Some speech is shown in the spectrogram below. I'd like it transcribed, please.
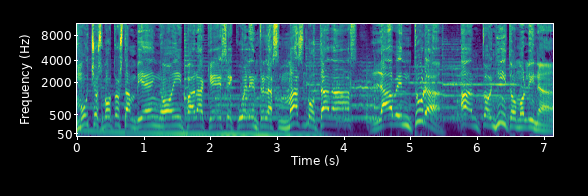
Muchos votos también hoy para que se cuele entre las más votadas La Aventura. Antoñito Molina.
